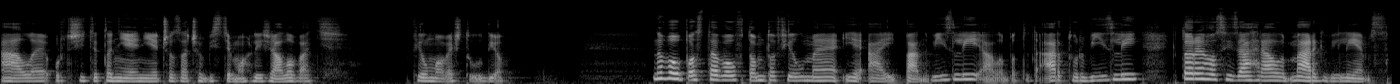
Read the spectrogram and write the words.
ale určite to nie je niečo, za čo by ste mohli žalovať filmové štúdio. Novou postavou v tomto filme je aj pán Weasley, alebo teda Arthur Weasley, ktorého si zahral Mark Williams.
